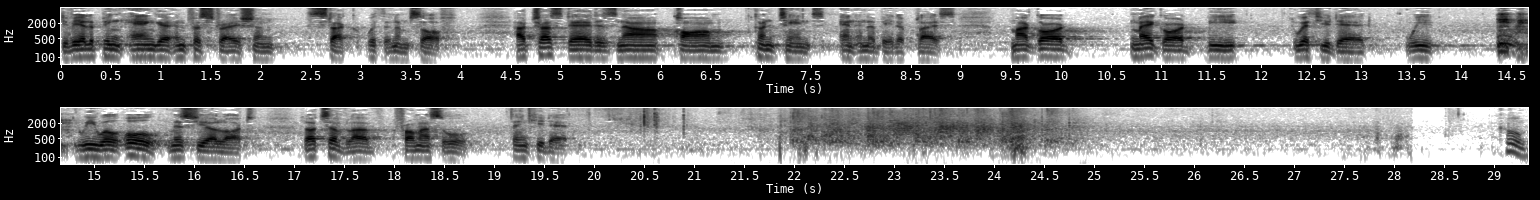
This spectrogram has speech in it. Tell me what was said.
developing anger and frustration stuck within himself. I trust Dad is now calm, content, and in a better place. My God, may God be with you, Dad. We, we will all miss you a lot. Lots of love from us all. Thank you, Dad. Cool.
